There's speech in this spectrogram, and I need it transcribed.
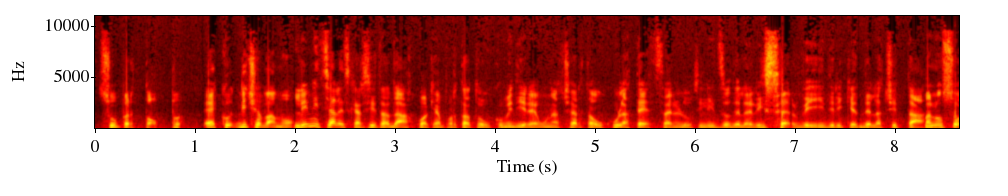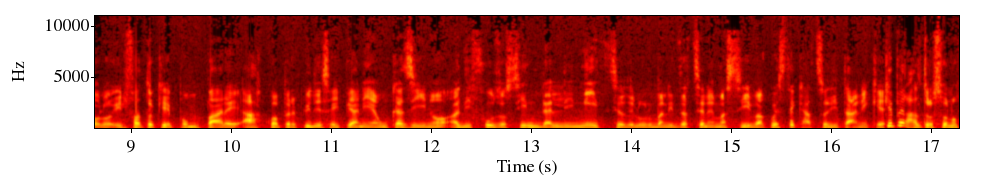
super top. Ecco, dicevamo, l'iniziale scarsità d'acqua che ha portato, come dire, una certa oculatezza nell'utilizzo delle riserve idriche della città, ma non solo, il fatto che pompare acqua per più di sei piani è un casino, ha diffuso sin dall'inizio dell'urbanizzazione massiva queste cazzo di taniche, che peraltro sono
